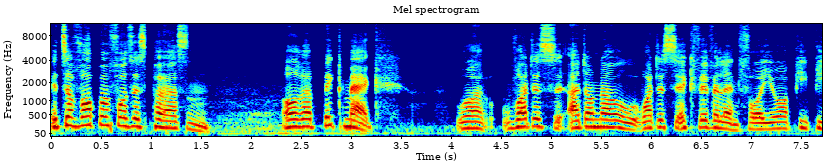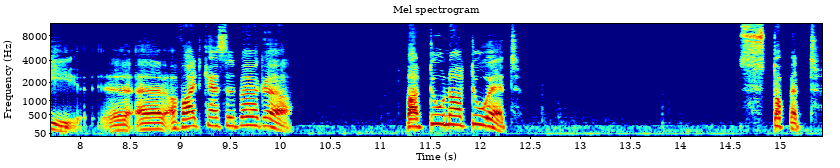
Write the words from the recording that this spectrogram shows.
It's a Whopper for this person. Or a Big Mac. Or what is, I don't know, what is the equivalent for your pee-pee? Uh, uh, a White Castle burger. But do not do it. Stop it.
